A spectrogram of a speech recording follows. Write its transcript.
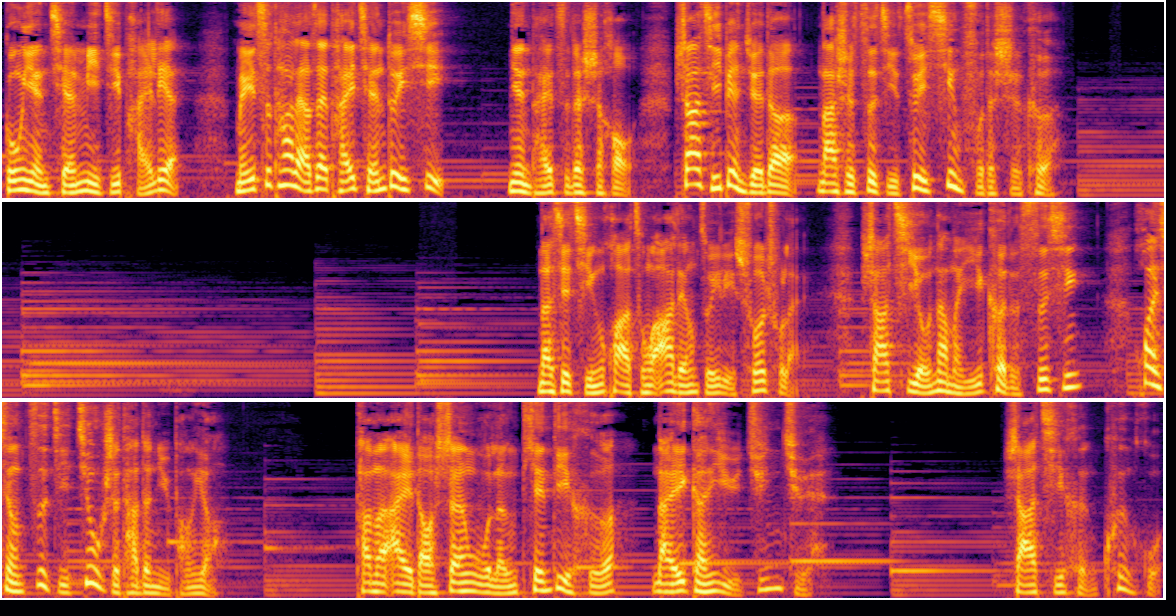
公演前密集排练，每次他俩在台前对戏。念台词的时候，沙琪便觉得那是自己最幸福的时刻。那些情话从阿良嘴里说出来，沙琪有那么一刻的私心，幻想自己就是他的女朋友。他们爱到山无棱，天地合，乃敢与君绝。沙琪很困惑，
